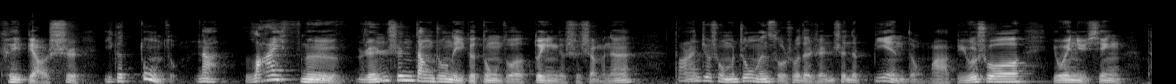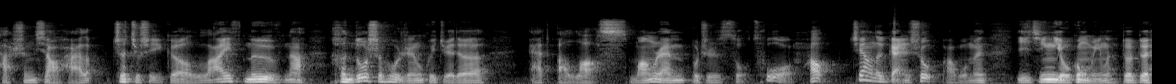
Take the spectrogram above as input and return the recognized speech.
可以表示一个动作，那 life move 人生当中的一个动作对应的是什么呢？当然就是我们中文所说的人生的变动啊。比如说，一位女性。他生小孩了，这就是一个 life move。那很多时候人会觉得 at a loss，茫然不知所措。好，这样的感受啊，我们已经有共鸣了，对不对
